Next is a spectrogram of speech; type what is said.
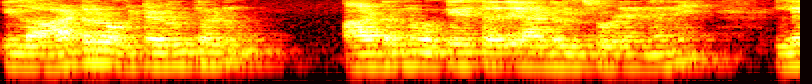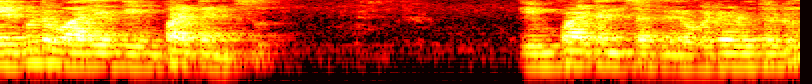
ఇలా ఆర్డర్ ఒకటి అడుగుతాడు. ఆర్డర్ను ఒకేసారి ఆర్డర్లు చూడండి అని. లేకుంటే వారి యొక్క ఇంపార్టెన్స్ ఇంపార్టెన్స్ అనేది ఒకటి అడుగుతాడు.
